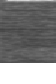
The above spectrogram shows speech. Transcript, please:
morrer.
